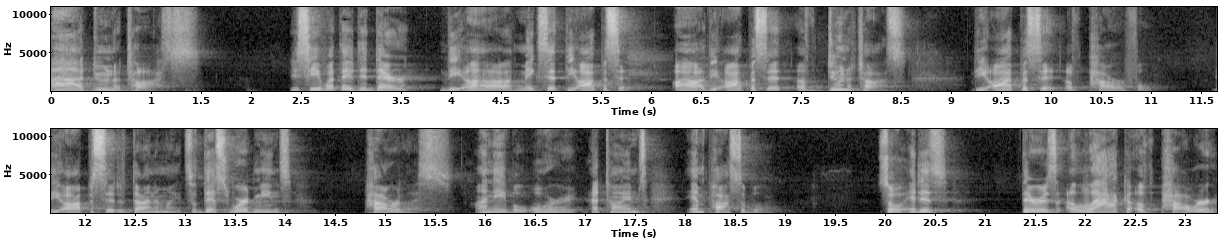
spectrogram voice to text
adunatos. You see what they did there? The ah makes it the opposite. Ah, the opposite of dunatos. The opposite of powerful. The opposite of dynamite. So this word means powerless, unable, or at times impossible. So it is there is a lack of power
